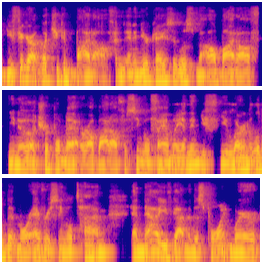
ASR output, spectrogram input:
you figure out what you can bite off. And, and in your case, it was I'll bite off, you know, a triple net or I'll bite off a single family. And then you, you learn a little bit more every single time. And now you've gotten to this point where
